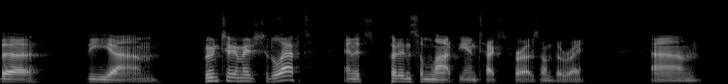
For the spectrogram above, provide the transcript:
the the um, Ubuntu image to the left, and it's put in some Latvian text for us on the right. Um,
